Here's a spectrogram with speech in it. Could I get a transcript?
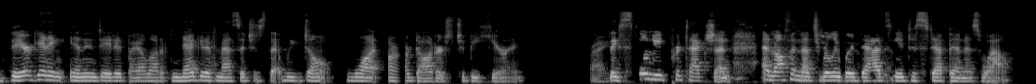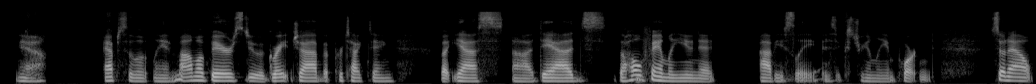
they're getting inundated by a lot of negative messages that we don't want our daughters to be hearing. Right. They still need protection. And often that's really where dads need to step in as well. Yeah, absolutely. And mama bears do a great job at protecting. But yes, uh, dads, the whole family unit obviously is extremely important. So now,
